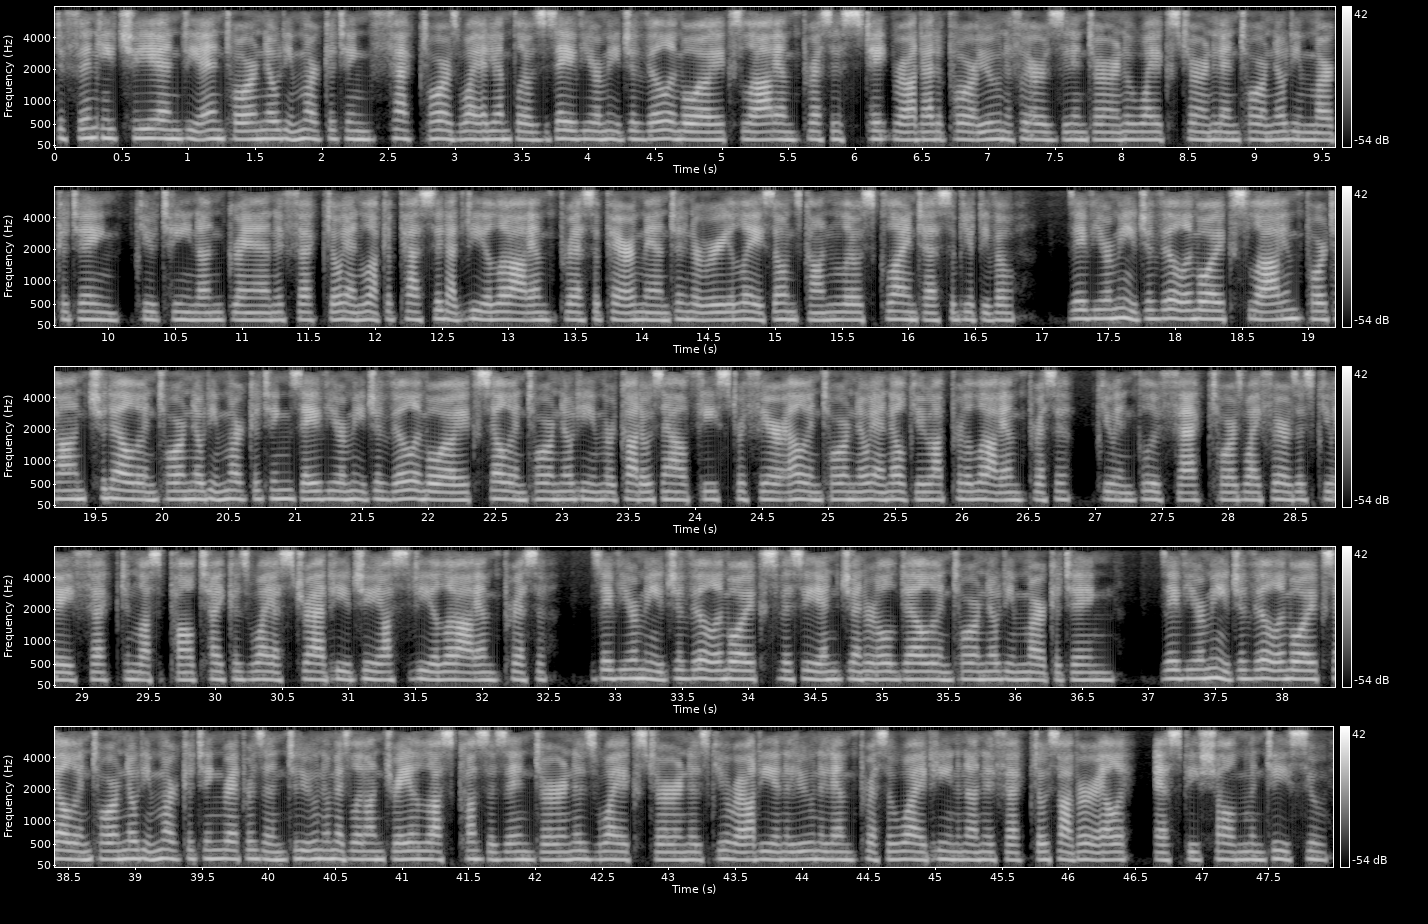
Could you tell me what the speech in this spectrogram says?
Definici entorno di marketing factors y ejemplos Xavier Mijavillamo la empresa state por una fuerza interna y externa entorno di marketing, que un gran efecto en la capacidad de la empresa para mantener relaciones con los clientes objetivo. Xavier Mijavillamo la importancia del entorno di marketing Xavier Mijavillamo el entorno di mercado southeast refiere el entorno en el que opera la empresa, que incluye factors y fuerzas que afectan las políticas y estrategias de la empresa. Xavier Mijavillamo vici en general del entorno di marketing. Xavier Mijavillamo el entorno di marketing representa una mezcla entre las cosas internas y externas que rodean a una empresa y tienen un efecto sobre ella, especialmente su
